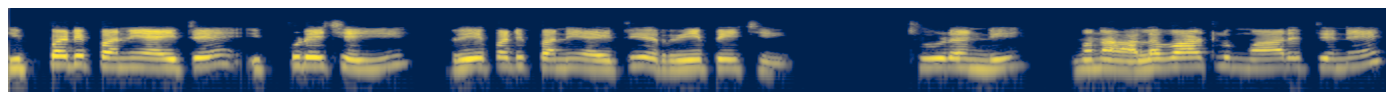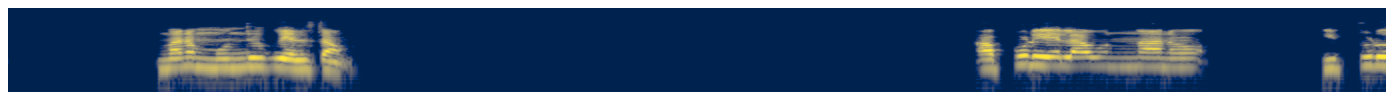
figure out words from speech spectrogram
ఇప్పటి పని అయితే ఇప్పుడే చెయ్యి. రేపటి పని అయితే రేపే చెయ్యి. చూడండి మన అలవాట్లు మారితేనే మనం ముందుకు వెళ్తాం. అప్పుడు ఎలా ఉన్నానో ఇప్పుడు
